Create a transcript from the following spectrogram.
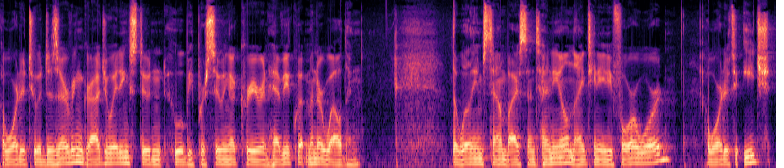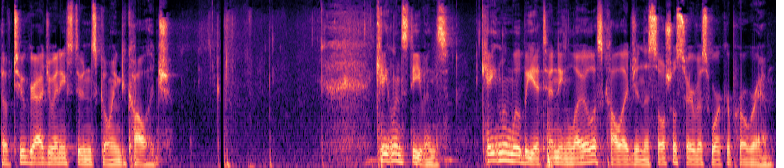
awarded to a deserving graduating student who will be pursuing a career in heavy equipment or welding. The Williamstown Bicentennial 1984 Award, awarded to each of two graduating students going to college. Caitlin Stevens. Caitlin will be attending Loyalist College in the Social Service Worker Program.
